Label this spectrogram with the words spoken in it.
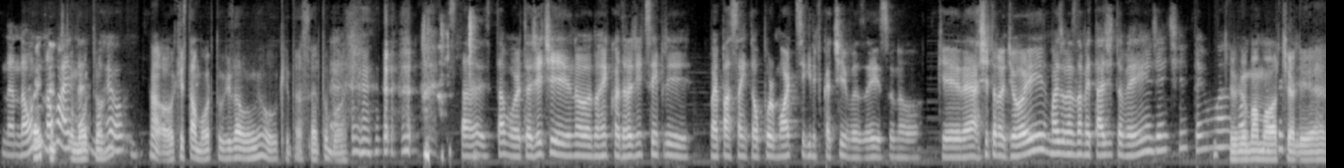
Não, não, Vai não mais, está né? morto. Morreu. Ah, o que está morto, vida longa, o que tá certo, o bot. está, está morto. A gente, no, no Reenquadrar, a gente sempre vai passar, então, por mortes significativas, é isso? No, que né, a Chita no Joy, mais ou menos na metade também, a gente tem uma... Teve uma morte ali, é.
